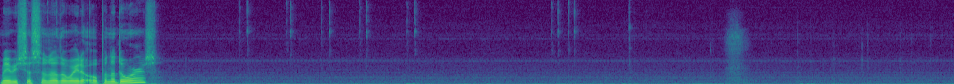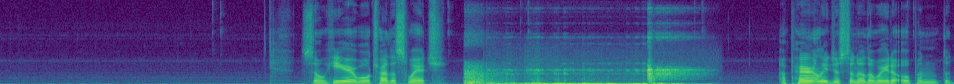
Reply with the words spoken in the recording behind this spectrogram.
Maybe it's just another way to open the doors? So here we'll try the switch. Apparently just another way to open the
